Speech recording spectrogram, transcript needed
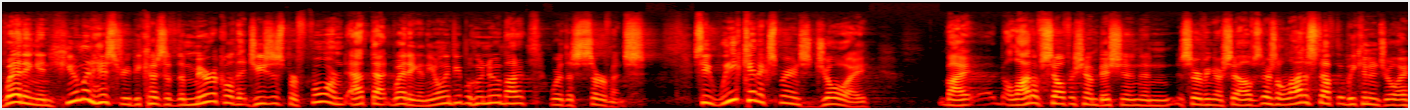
wedding in human history because of the miracle that Jesus performed at that wedding. And the only people who knew about it were the servants. See, we can experience joy by a lot of selfish ambition and serving ourselves. There's a lot of stuff that we can enjoy.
